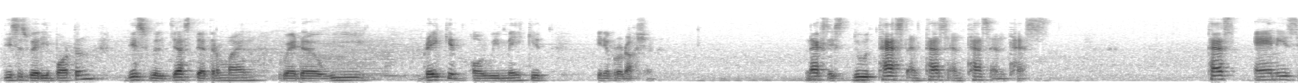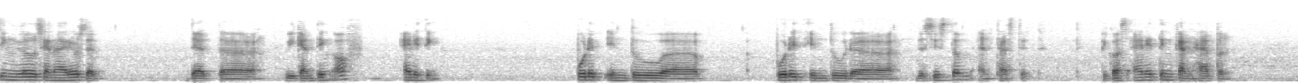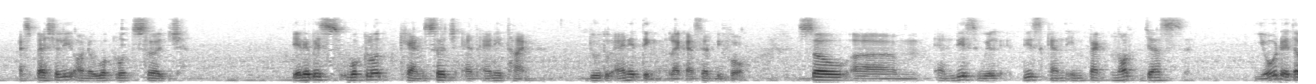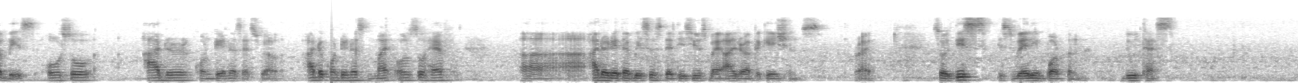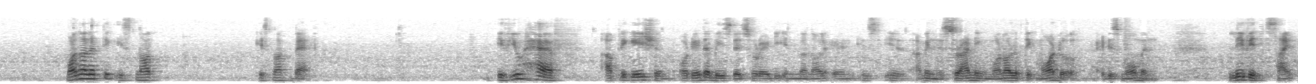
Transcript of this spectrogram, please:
This is very important. This will just determine whether we break it or we make it in a production. Next is do test and test and test and test. Test any single scenarios that that uh, we can think of, anything. Put it into uh, put it into the the system and test it, because anything can happen, especially on the workload search. Database workload can search at any time due to anything, like I said before. So um, and this will this can impact not just your database also other containers as well. Other containers might also have uh, other databases that is used by other applications right? So this is very important do test monolithic is not is not bad if you have application or database that's already in monolithic is, I mean it's running monolithic model at this moment leave it aside.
